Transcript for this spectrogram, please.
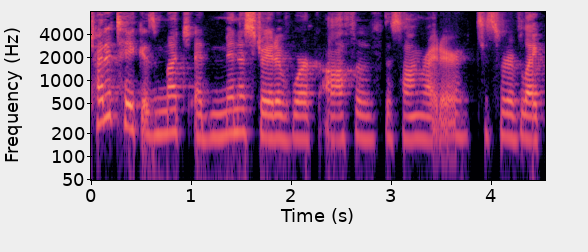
Try to take as much administrative work off of the songwriter to sort of like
